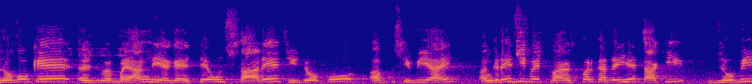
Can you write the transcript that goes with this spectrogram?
लोगों के बयान लिए गए थे, उन सारे चीज़ों को अब सीबीआई अंग्रेज़ी में ट्रांसफ़र कर रही है, ताकि जो भी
